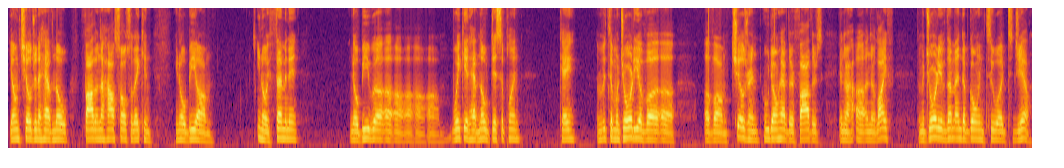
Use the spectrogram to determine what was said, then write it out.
young children to have no father in the household so they can, you know, be, um, you know, effeminate, you know, be uh, uh, uh, uh, um, wicked, have no discipline. Okay? And the majority of, uh, uh, of um, children who don't have their fathers in their, uh, in their life, the majority of them end up going to, uh, to jail.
